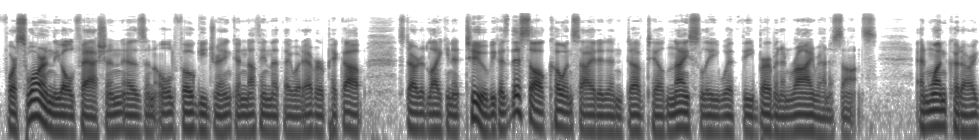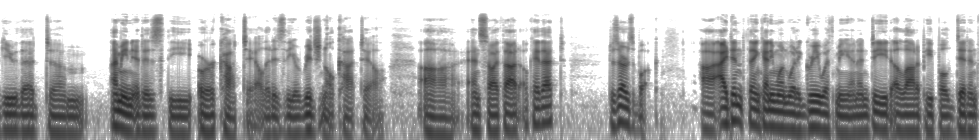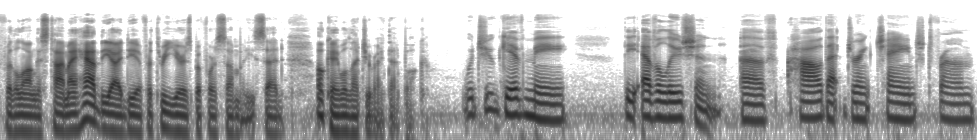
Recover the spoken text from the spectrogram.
forsworn the old fashioned as an old fogey drink and nothing that they would ever pick up started liking it too, because this all coincided and dovetailed nicely with the bourbon and rye renaissance. And one could argue that, um, I mean, it is the Ur cocktail, it is the original cocktail. Uh, and so I thought, okay, that deserves a book. Uh, I didn't think anyone would agree with me, and indeed, a lot of people didn't for the longest time. I had the idea for three years before somebody said, okay, we'll let you write that book. Would you give me the evolution of how that drink changed from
